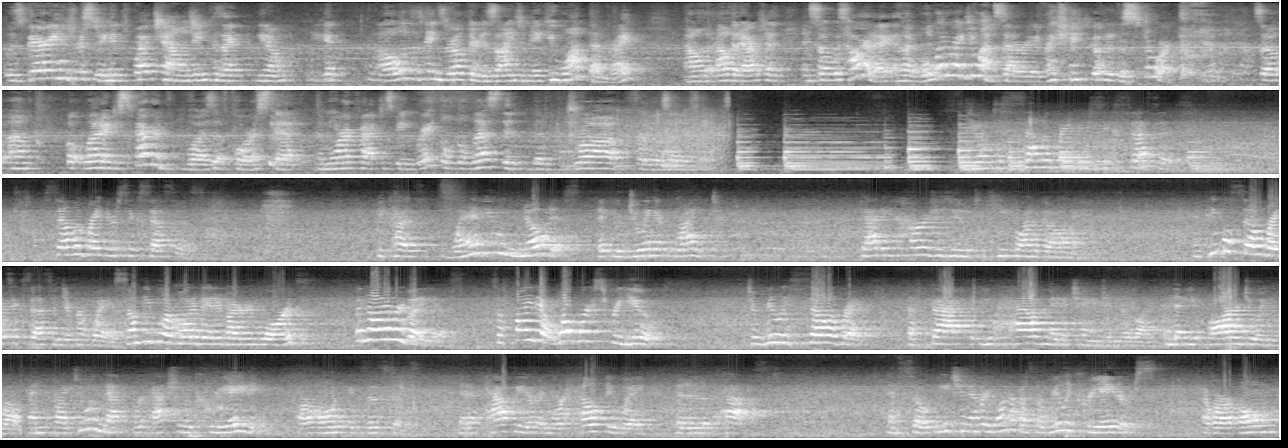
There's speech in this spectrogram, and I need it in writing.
It was very interesting. It's quite challenging because I, you know, you get all of the things are out there designed to make you want them, right? And all, the, all that advertising. And so it was hard. I, I thought, well, what do I do on Saturday if I can't go to the store? So, um, but what I discovered was, of course, that the more I practice being grateful, the less the, the draw for those other things. You have to celebrate your successes. Celebrate your successes. Because when you notice that you're doing it right, that encourages you to keep on going. And people celebrate success in different ways. Some people are motivated by rewards, but not everybody is. So find out what works for you to really celebrate the fact that you have made a change in your life and that you are doing well. And by doing that, we're actually creating our own existence in a happier and more healthy way than in the past. And so each and every one of us are really creators of our own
